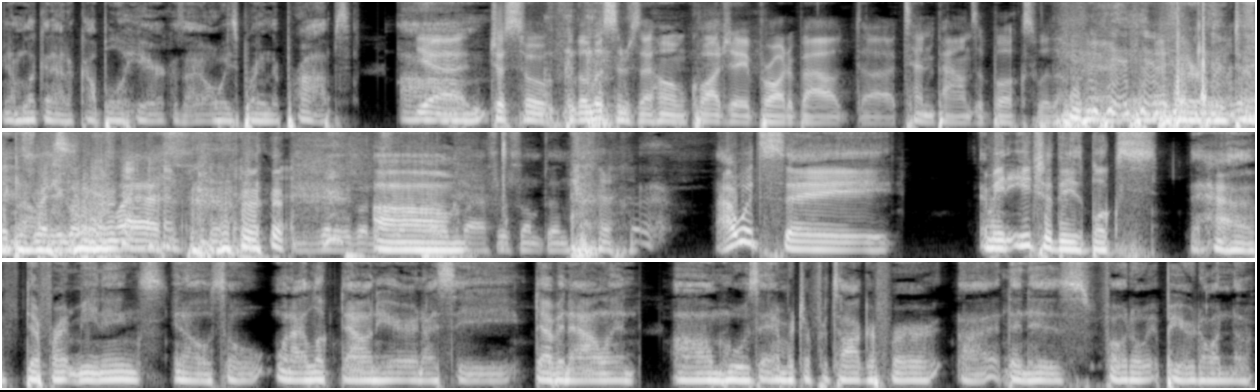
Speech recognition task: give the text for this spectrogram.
I'm looking at a couple here because I always bring the props. Yeah, Um, just so for the listeners at home, Quajay brought about uh, ten pounds of books with him. there. literally like 10 he's ready to go to class. he's ready to go to Um, class or something. I would say, I mean, each of these books have different meanings, you know. So when I look down here and I see Devin Allen, um, who was an amateur photographer, uh, then his photo appeared on the,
